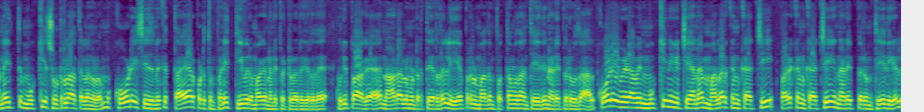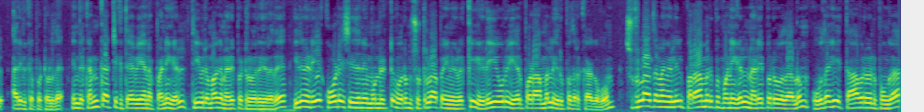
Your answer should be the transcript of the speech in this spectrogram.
அனைத்து முக்கிய சுற்றுலா தலங்களும் கோடை சீசனுக்கு தயார்படுத்தும் பணி தீவிரமாக நடைபெற்று வருகிறது. குறிப்பாக நாடாளுமன்ற தேர்தல் ஏப்ரல் மாதம் பத்தொன்பதாம் தேதி நடைபெறுவதால் கோடை விழாவின் முக்கிய நிகழ்ச்சியான மலர் கண்காட்சி பழக்கண்காட்சி நடைபெறும் தேதிகள் அறிவிக்கப்பட்டுள்ளது. இந்த கண்காட்சிக்கு தேவையான பணிகள் தீவிரமாக நடைபெற்று வருகிறது. இதனிடையே கோடை சீசனை முன்னிட்டு வரும் சுற்றுலா பயணிகளுக்கு இடையூறு ஏற்படாமல் இருப்பதற்காகவும் சுற்றுலா தலங்களில் பராமரிப்பு பணிகள் நடைபெறுவதாலும் உதகை தாவரவியல் பூங்கா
